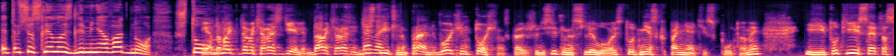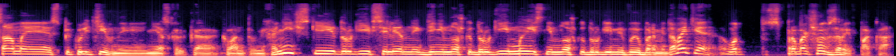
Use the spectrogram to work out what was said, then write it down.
это все слилось для меня в одно, что... Нет, давайте, давайте разделим, давайте разделим. Давайте. Действительно, правильно, вы очень точно сказали, что действительно слилось. Тут несколько понятий спутаны. И тут есть это самые спекулятивные несколько квантово-механические другие вселенные, где немножко другие мы с немножко другими выборами. Давайте вот про большой взрыв пока.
